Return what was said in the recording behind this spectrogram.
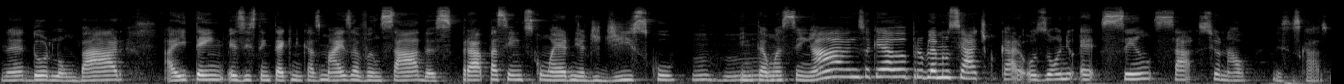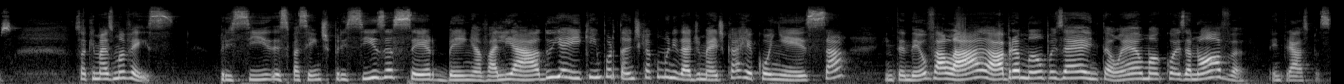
né? Dor lombar. Aí tem, existem técnicas mais avançadas para pacientes com hérnia de disco. Uhum. Então, assim, ah, não sei o que é o problema no ciático. Cara, ozônio é sensacional nesses casos. Só que, mais uma vez, precisa, esse paciente precisa ser bem avaliado, e aí que é importante que a comunidade médica reconheça, entendeu? Vá lá, abra a mão, pois é, então, é uma coisa nova? Entre aspas.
